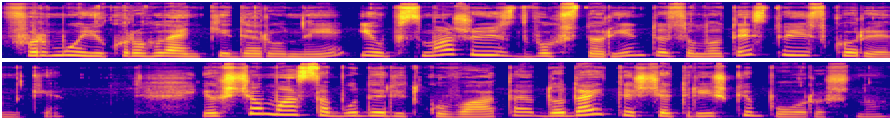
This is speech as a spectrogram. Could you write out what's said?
Формую кругленькі деруни і обсмажую з двох сторін до золотистої скоринки. Якщо маса буде рідкувата, додайте ще трішки борошна.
